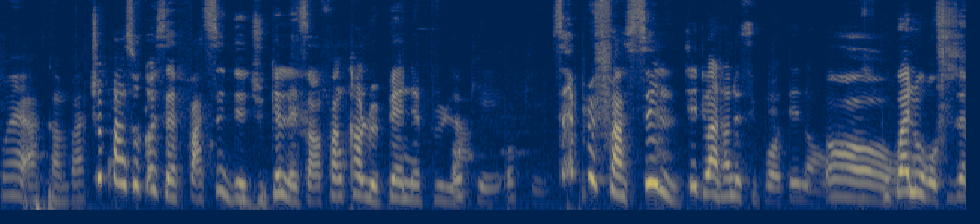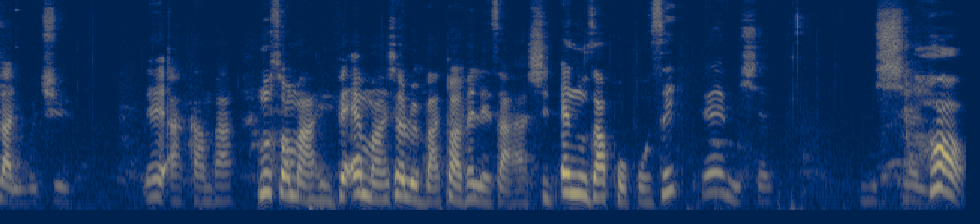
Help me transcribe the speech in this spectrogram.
Ouais, Akamba. Tu penses que c'est facile d'éduquer les enfants quand le père n'est plus là? Ok, ok. C'est plus facile. Si tu es en train de supporter, non? Oh. Pourquoi elle nous refuser la nourriture? Eh, Akamba, nous sommes arrivés, elle mangeait le bateau avec les arachides. Elle nous a proposé. Eh, Michel. Michel. Oh,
